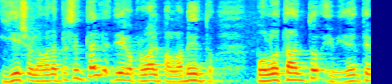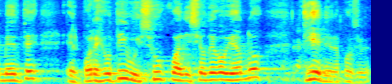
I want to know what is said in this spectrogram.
y ellos la van a presentar y la tiene que aprobar el Parlamento. Por lo tanto, evidentemente, el Poder Ejecutivo y su coalición de gobierno tienen la posición.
